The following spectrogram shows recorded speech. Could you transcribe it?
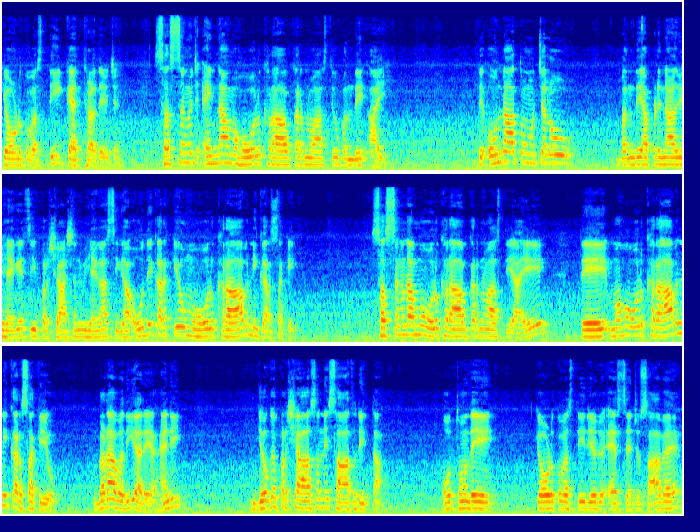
ਕਿਉੜਕ ਬਸਤੀ ਕੈਥਲ ਦੇ ਵਿੱਚ। ਸਤਸੰਗ ਵਿੱਚ ਇੰਨਾ ਮਾਹੌਲ ਖਰਾਬ ਕਰਨ ਵਾਸਤੇ ਉਹ ਬੰਦੇ ਆਏ। ਤੇ ਉਹਨਾਂ ਤੋਂ ਚਲੋ ਬੰਦੇ ਆਪਣੇ ਨਾਲ ਵੀ ਹੈਗੇ ਸੀ, ਪ੍ਰਸ਼ਾਸਨ ਵੀ ਹੈਗਾ ਸੀਗਾ, ਉਹਦੇ ਕਰਕੇ ਉਹ ਮਾਹੌਲ ਖਰਾਬ ਨਹੀਂ ਕਰ ਸਕੇ। ਸਤਸੰਗ ਦਾ ਮਾਹੌਲ ਖਰਾਬ ਕਰਨ ਵਾਸਤੇ ਆਏ ਤੇ ਮਾਹੌਲ ਖਰਾਬ ਨਹੀਂ ਕਰ ਸਕੇ ਉਹ। ਬੜਾ ਵਧੀਆ ਰਿਹਾ, ਹੈ ਜੀ? ਜੋ ਕਿ ਪ੍ਰਸ਼ਾਸਨ ਨੇ ਸਾਥ ਦਿੱਤਾ। ਉਥੋਂ ਦੇ ਕਿਉੜਕ ਬਸਤੀ ਦੇ ਜੋ ਐਸਐਚਓ ਸਾਹਿਬ ਹੈ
